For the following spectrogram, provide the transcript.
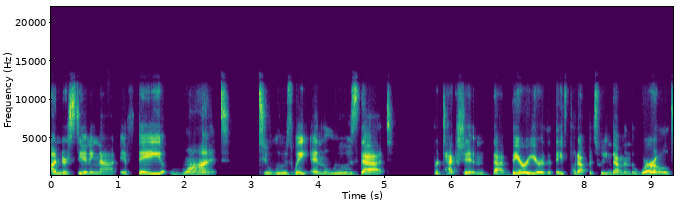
understanding that if they want to lose weight and lose that protection, that barrier that they've put up between them and the world,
